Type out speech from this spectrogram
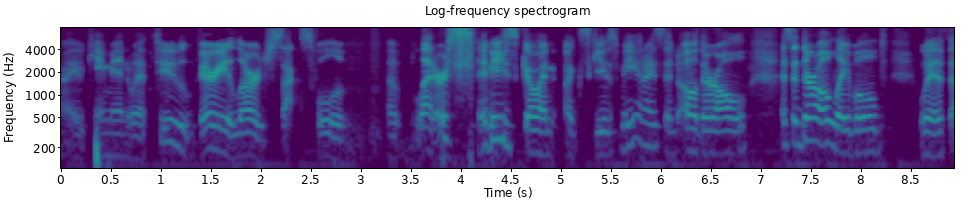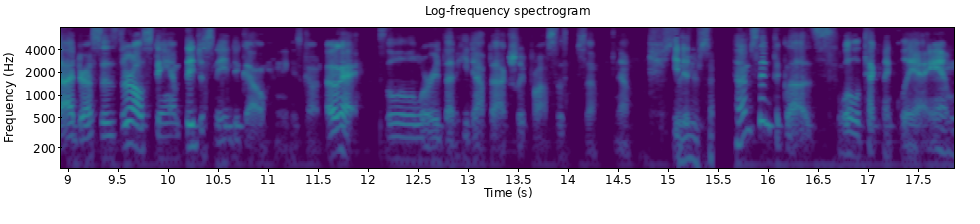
I came in with two very large sacks full of, of letters, and he's going, "Excuse me," and I said, "Oh, they're all." I said, "They're all labeled with addresses. They're all stamped. They just need to go." And he's going, "Okay." He's a little worried that he'd have to actually process. So no, Say did. you're sa- I'm Santa Claus. Well, technically, I am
